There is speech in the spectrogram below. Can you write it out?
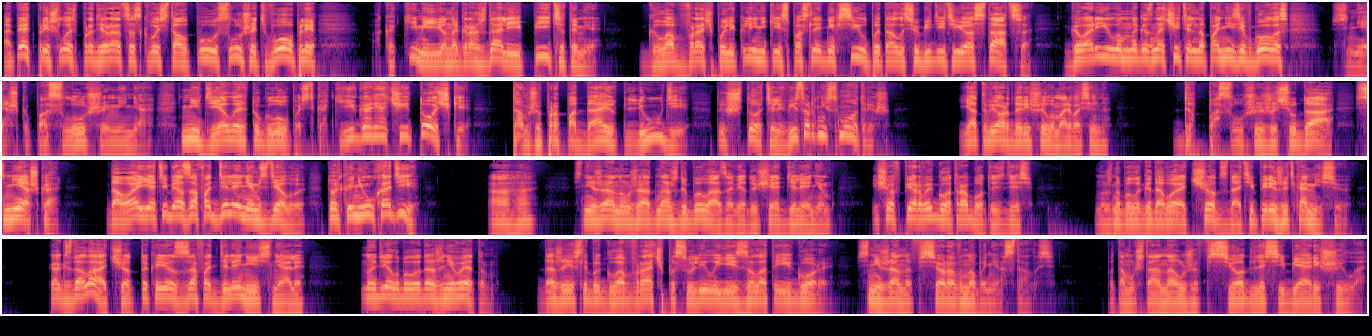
Опять пришлось продираться сквозь толпу, слушать вопли, а какими ее награждали эпитетами — Главврач поликлиники из последних сил пыталась убедить ее остаться. Говорила, многозначительно понизив голос, «Снежка, послушай меня, не делай эту глупость, какие горячие точки! там же пропадают люди. Ты что, телевизор не смотришь?» Я твердо решила, Марья Васильевна. «Да послушай же сюда, Снежка! Давай я тебя зав. отделением сделаю, только не уходи!» «Ага, Снежана уже однажды была заведующей отделением, еще в первый год работы здесь. Нужно было годовой отчет сдать и пережить комиссию. Как сдала отчет, так ее с зав. отделения и сняли. Но дело было даже не в этом. Даже если бы главврач посулила ей золотые горы, Снежана все равно бы не осталась. Потому что она уже все для себя решила.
